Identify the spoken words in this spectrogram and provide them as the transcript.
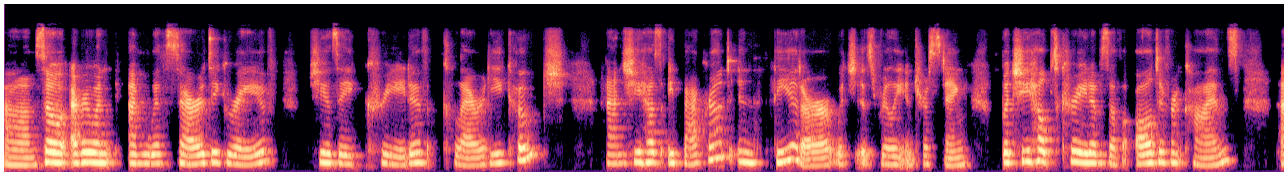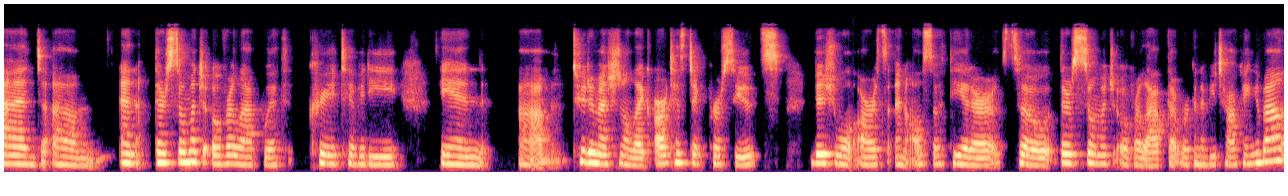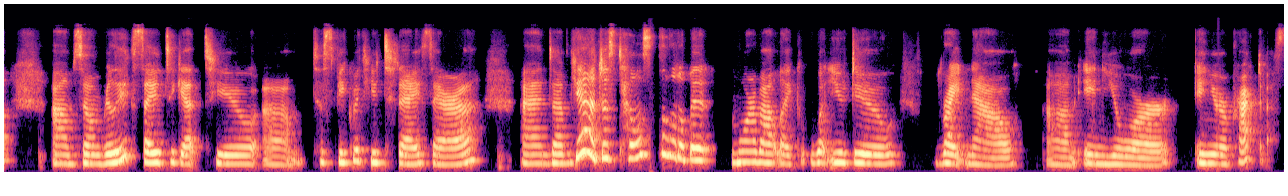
Um, so everyone i'm with sarah degrave. She is a creative clarity coach and she has a background in theater which is really interesting but she helps creatives of all different kinds. And um, and there's so much overlap with creativity in um, two-dimensional like artistic pursuits visual arts and also theater. So there's so much overlap that we're going to be talking about. Um, so i'm really excited to get to um, to speak with you today sarah. And um, yeah just tell us a little bit more about like what you do right now um, in your in your practice.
